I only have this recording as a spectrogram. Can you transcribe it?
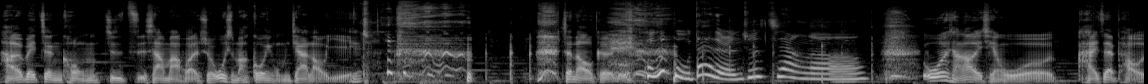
还会被正空就是指桑骂槐说为什么要勾引我们家老爷？真的好可怜。可是古代的人就是这样啊。我想到以前我还在跑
